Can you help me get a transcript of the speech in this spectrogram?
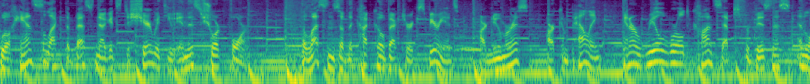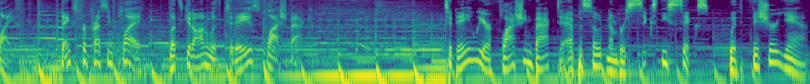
We'll hand select the best nuggets to share with you in this short form. The lessons of the Cutco Vector experience are numerous, are compelling, and are real world concepts for business and life. Thanks for pressing play. Let's get on with today's flashback. Today we are flashing back to episode number 66 with Fisher Yan.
